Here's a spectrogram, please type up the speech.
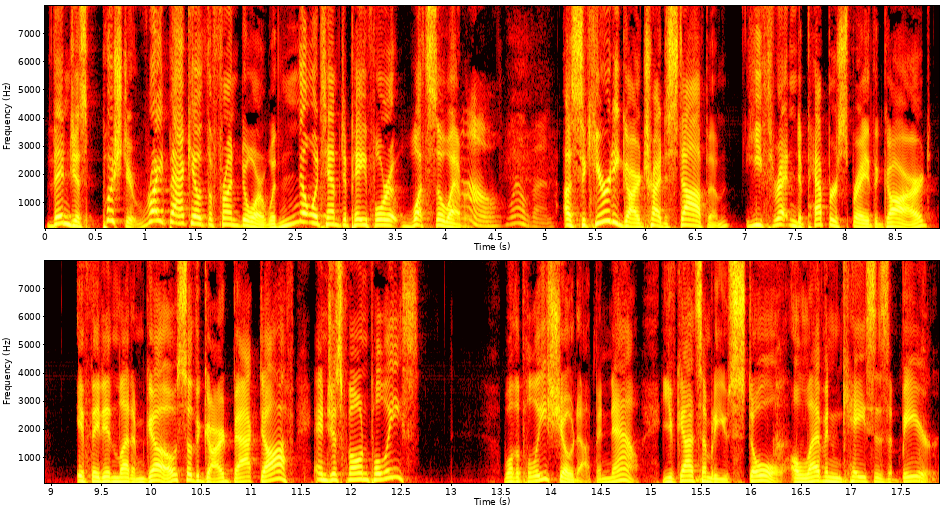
Then just pushed it right back out the front door with no attempt to pay for it whatsoever. Oh, well then. A security guard tried to stop him. He threatened to pepper spray the guard if they didn't let him go, so the guard backed off and just phoned police. Well, the police showed up, and now you've got somebody who stole 11 cases of beer.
